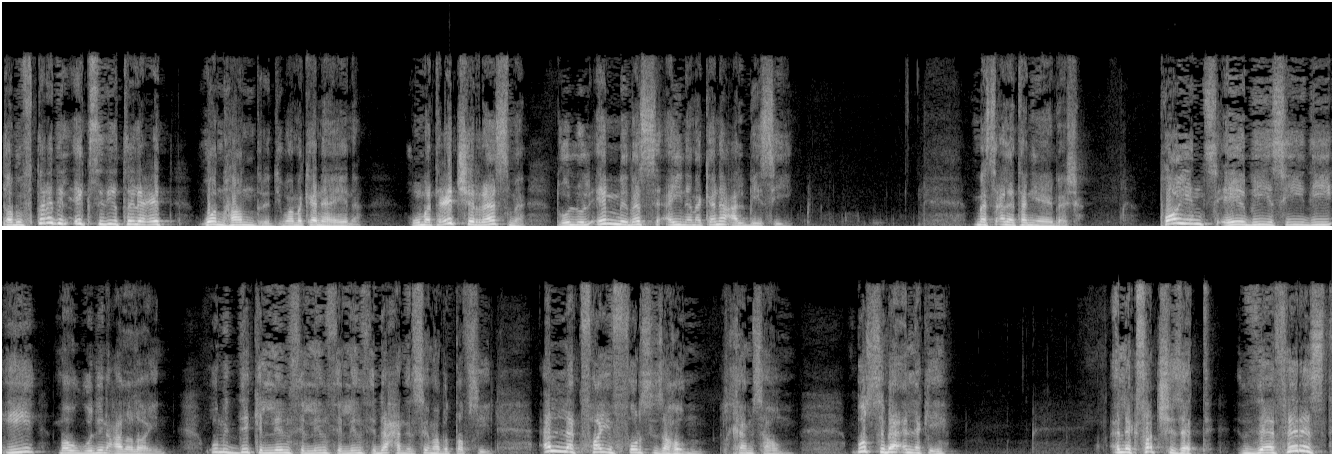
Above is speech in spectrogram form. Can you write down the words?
طب افترض ال x دي طلعت 100 يبقى مكانها هنا. وما تعيدش الرسمة تقول له ال M بس أين مكانها؟ على ال B C مسألة تانية يا باشا. points A B C D E موجودين على line ومديك ال length ال length ال length ده هنرسمها بالتفصيل. قال لك 5 forces اهم الخمسة هم. بص بقى قال لك إيه؟ قال لك such that the first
